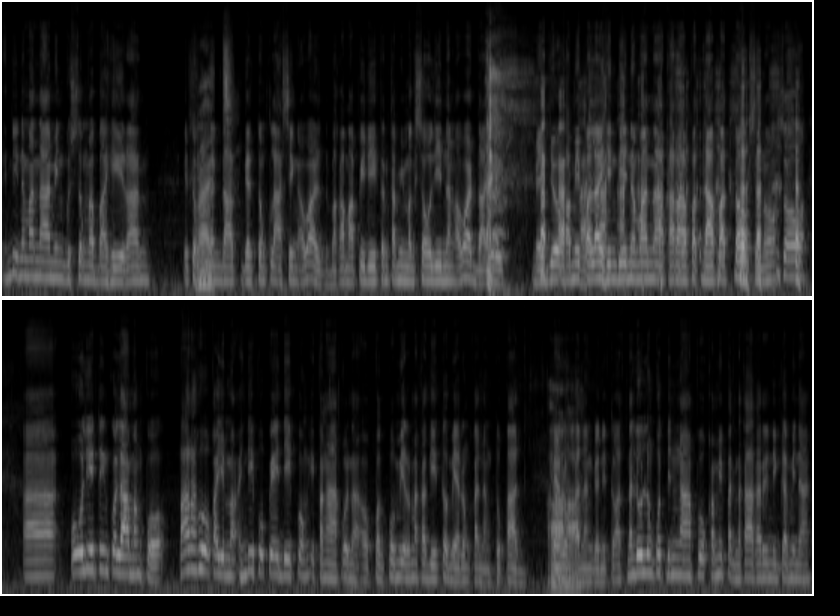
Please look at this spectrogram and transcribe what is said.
hindi naman namin gustong mabahiran itong Right. nagdat gantong klaseng award. Baka mapilitan kami magsoli ng award dahil medyo kami pala hindi naman na karapat dapat talks. Ano? So, ah, uulitin ko lamang po, para ho kayo, ma- hindi po pwede pong ipangako na o pag pumirma ka dito, meron ka ng tupad. Meron Aha. ka ng ganito. At nalulungkot din nga po kami pag nakakarinig kami na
